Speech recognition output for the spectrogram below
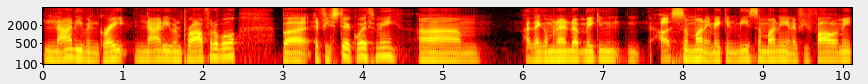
not even great not even profitable but if you stick with me um, I think I'm to end up making us some money, making me some money, and if you follow me,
